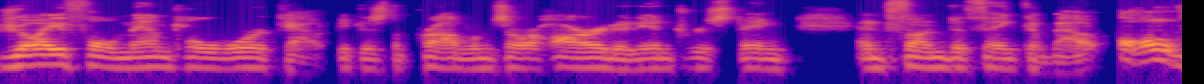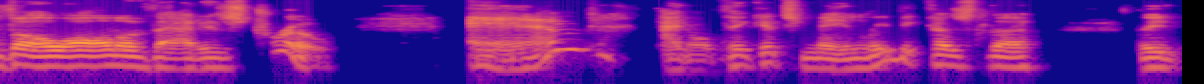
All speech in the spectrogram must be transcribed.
joyful mental workout because the problems are hard and interesting and fun to think about, although all of that is true. And I don't think it's mainly because the the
